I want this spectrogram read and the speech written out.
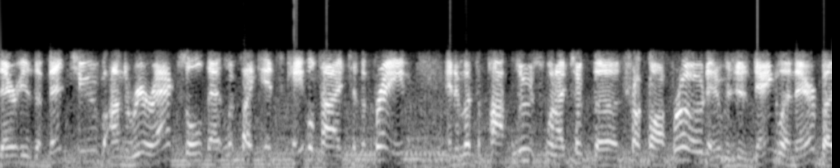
There is a vent tube on the rear axle that looks like it's cable tied to the frame, and it must have popped loose when I took the truck off road, and it was just dangling there. But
